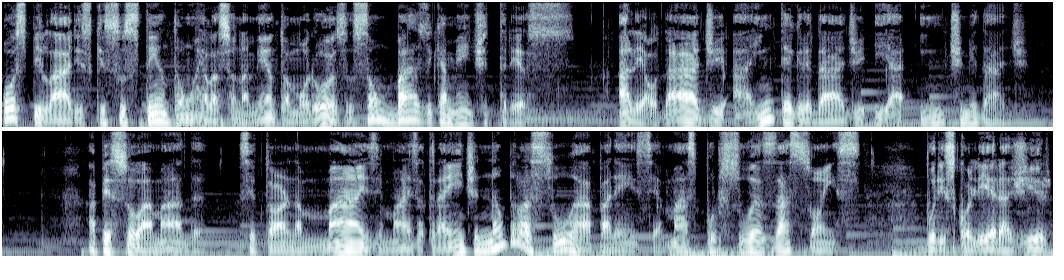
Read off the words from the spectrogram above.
Os pilares que sustentam um relacionamento amoroso são basicamente três: a lealdade, a integridade e a intimidade. A pessoa amada se torna mais e mais atraente não pela sua aparência, mas por suas ações, por escolher agir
